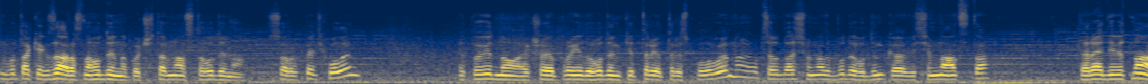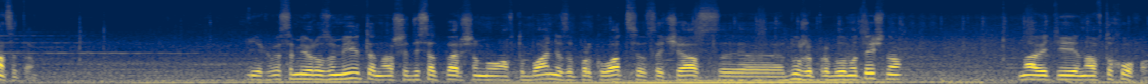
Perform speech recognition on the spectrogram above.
бо так як зараз на годиннику 14 година 45 хвилин. Відповідно, якщо я проїду годинки 3-3,5, це у нас буде годинка 18-19. Як ви самі розумієте, на 61-му автобані запаркуватися в цей час е, дуже проблематично, навіть і на автохофах.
